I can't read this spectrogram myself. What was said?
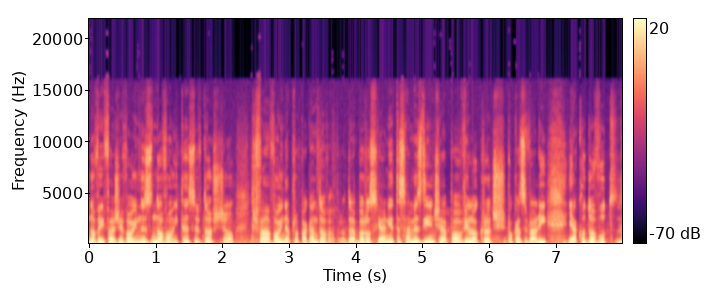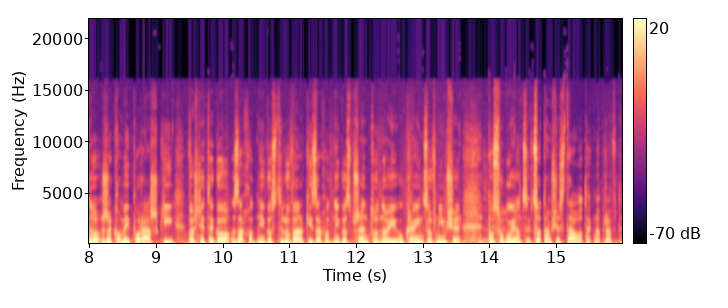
nowej fazie wojny z nową intensywnością trwa wojna propagandowa, prawda? Bo Rosjanie te same zdjęcia po wielokroć pokazywali jako dowód no, rzekomej porażki właśnie tego zachodniego stylu walki, zachodniego sprzętu, no i Ukraińców nim się posługujących. Co tam się stało tak naprawdę?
